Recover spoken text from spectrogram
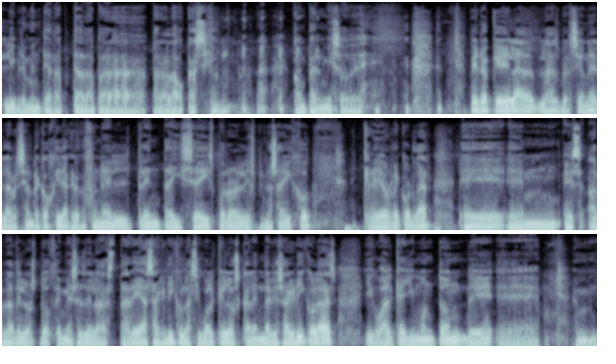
libremente adaptada para, para la ocasión, con permiso de... Pero que las versiones, la versión recogida creo que fue en el 36 por Aurelio Espinosa Hijo, creo recordar, eh, em, es habla de los 12 meses de las tareas agrícolas, igual que los calendarios agrícolas, igual que hay un montón de eh, em,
